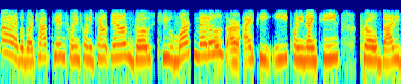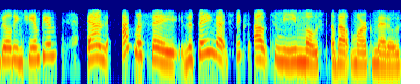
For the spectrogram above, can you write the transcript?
five of our top 10 2020 countdown goes to Mark Meadows, our IPE 2019 Pro Bodybuilding Champion. And I must say, the thing that sticks out to me most about Mark Meadows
